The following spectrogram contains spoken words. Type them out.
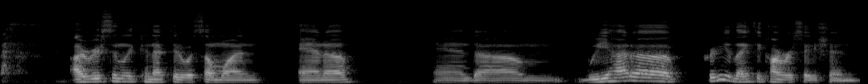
I recently connected with someone, Anna, and um, we had a pretty lengthy conversation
